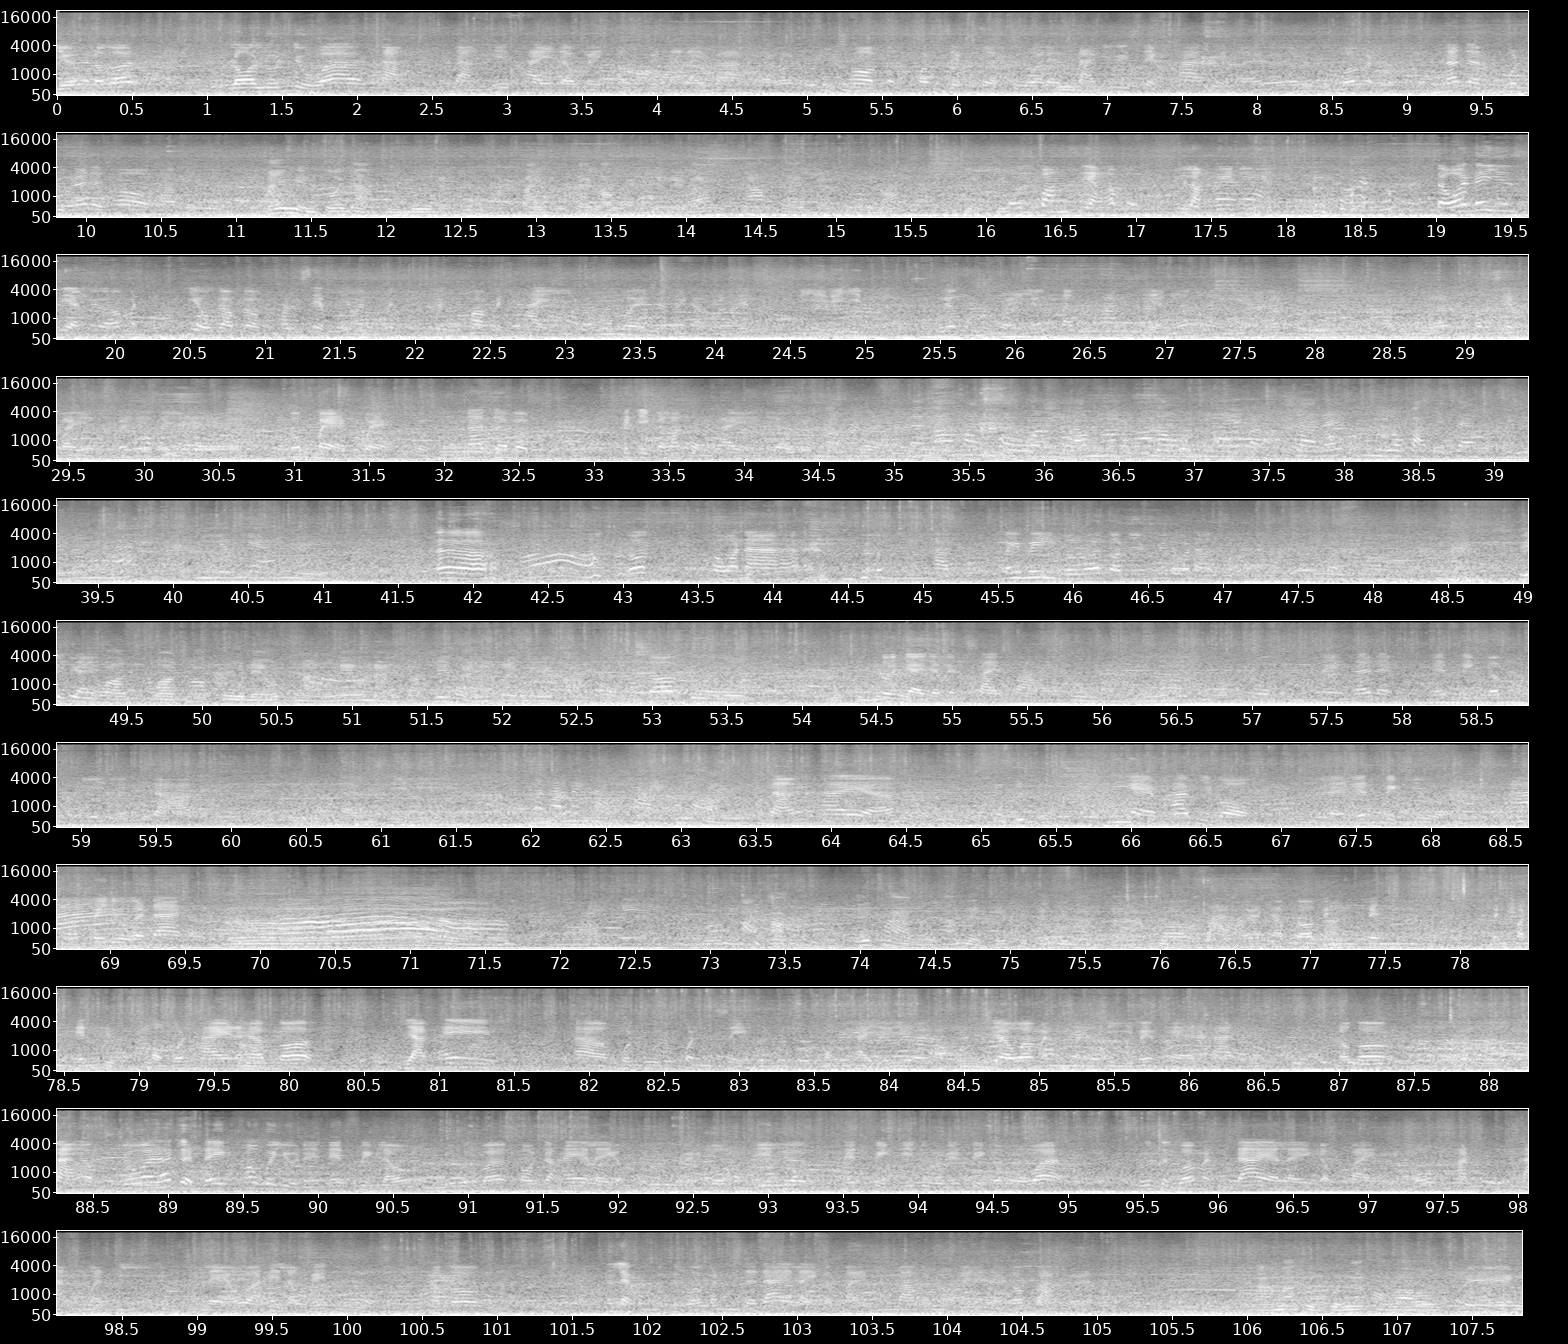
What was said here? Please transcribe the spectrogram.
เยอะแล้วก็รอลุ้นอยู่ว่าหนังหนังที่ไทยจะไปทำเป็นอะไรบ้างแล้วก็ชอบตรงคอนเซ็ปต์เปิดตัวอะไรต่างๆที่มีเสียงภาคเสียงอะไรแล้วก็รู้สึกว่ามันน่าจะคนดูน่าจะชอบครับได้เห็นตัวอย่างฝีมือแบบพุ่มขับไปหนังใจเรายังไงบ้างน่าใจแบบเออเนาะเสียงที่ผมฟังเสียงครับผมอยู่หลังเวทีแต่ว่าได้ยินเสียงอยู่ครับมันเกี่ยวกับแบบคอนเซ็ปต์ที่มันเป็นเป็นความเป็นไทยด้วยใช่ไหมครับอย่างเช่นมีได้ยินเรื่องหวยเรื่องนักพากย์เสียงเรื่องอะไรอย่างเงี้ยครับ แล้วคอนเซ็ปต์ไปไปได้ด้แย่แล้วก็แปลกแหวกแบบน่าจะแบบเป็นเอกลักษณ์ของไทยที่เอาไปทำด้วยแล้วเรามาโชว์เนี่ยเรามีเรามีแบบจะได้มีโอกาสไปแจมกับซีรีส์เรื่องนี้ไหมมีย้ำแย้มไหมเอออ๋อก็ภาวนาฮะอาจไม่ไม่รู้ว่าตอนนี้ไม่รู้นะที่จริงวอวอชอบดูแนวหนังแนวไหนประเภทไหนอะไรยังไงครับชอบดูส่วนใหญ่จะเป็นไซไฟ พวกในถ้าในเน็ตฟลิกก็มีเรื่องดาร์กเป็นซีรีส์ แล้วถ้าเป็นหนังไทยอะ หนังไทยอะ นี่ไงภาพผีบอกอยู่ในเน็ตฟลิกอยู่ ไปดูกันได้ครับ เอออะให้ฝากหน่อยครับเน็ตฟลิกที่เป็นที่นั่นครับก็ฝากไว้นะครับก็เป็นเป็นเป็นคอนเทนต์ของคนไทยนะครับ ก็อยากให้อ่าคนดูทุกคนเสพของไทยเยอะๆครับผมเชื่อว่ามันมันดีไม่แพ้ชาติแล้วก็หนังอะผมเชื่อว่าถ้าเกิดได้เข้าไปอยู่ใน Netflix แล้วผมรู้สึกว่าเขาจะให้อะไรกับคนดูในตัวผมที่เลือก Netflix ที่ดู Netflix ก็เพราะว่ารู้สึกว่ามันได้อะไรกลับไป ให้เราได้ดูแล้วก็นั่นแหละผมรู้สึกว่ามันจะได้อะไรกลับไปมันมากกว่าน้อยนะก็ฝากด้วยนะครับอะมาถึงผลงานของเราเพลง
